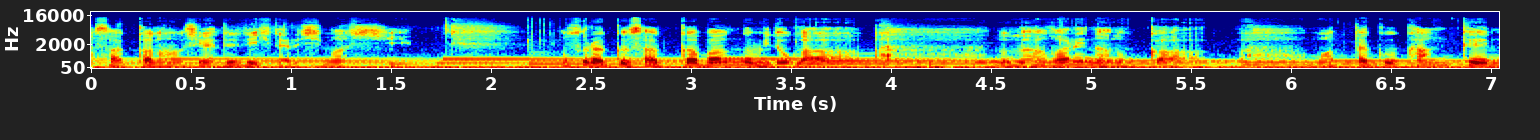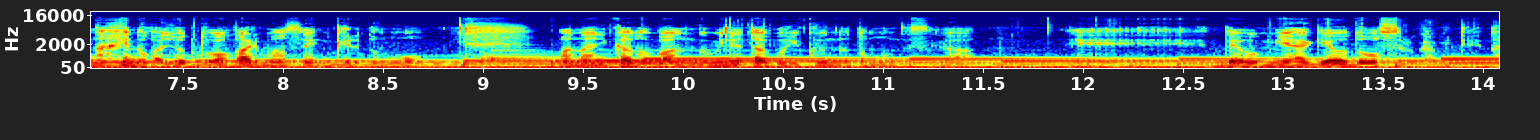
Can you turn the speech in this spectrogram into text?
サッカーの話が出てきたりしますしおそらくサッカー番組とかの流れなのか全く関係ないのかちょっと分かりませんけれども、まあ、何かの番組で多分行くんだと思うんですが、えー、でお土産をどうするかみたいな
